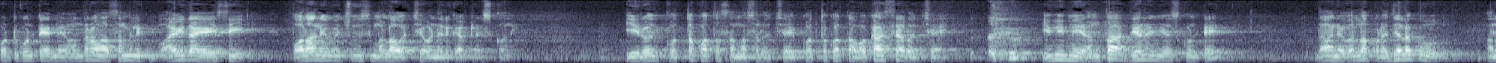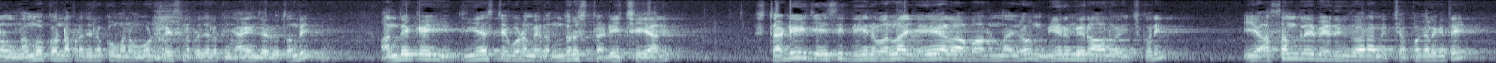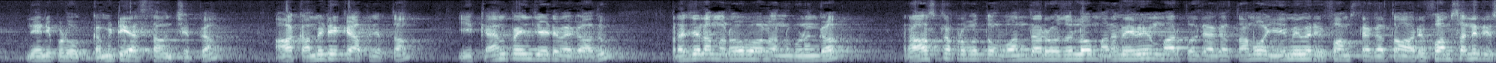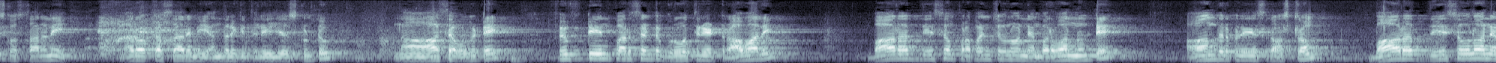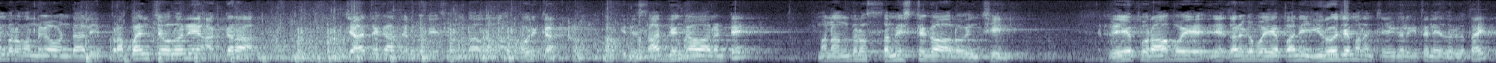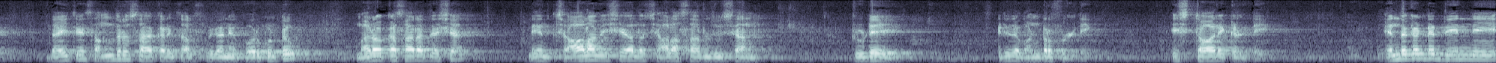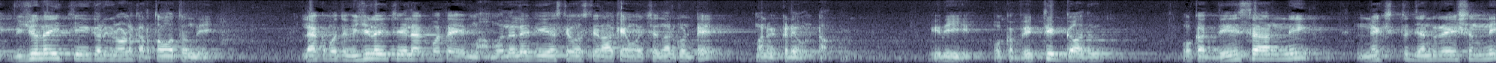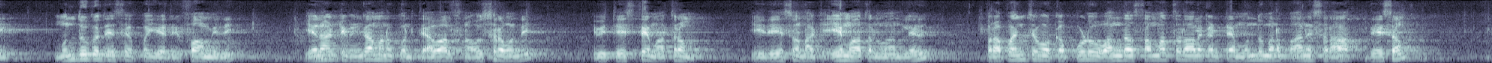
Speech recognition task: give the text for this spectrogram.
కొట్టుకుంటే మేమందరం అసెంబ్లీకి వాయిదా వేసి పొలాన్ని చూసి మళ్ళా వచ్చేవాడిని హెలికాప్టర్ వేసుకొని ఈరోజు కొత్త కొత్త సమస్యలు వచ్చాయి కొత్త కొత్త అవకాశాలు వచ్చాయి ఇవి మీరంతా అధ్యయనం చేసుకుంటే దానివల్ల ప్రజలకు మనం నమ్ముకున్న ప్రజలకు మనం ఓట్లేసిన ప్రజలకు న్యాయం జరుగుతుంది అందుకే ఈ జిఎస్టీ కూడా మీరందరూ స్టడీ చేయాలి స్టడీ చేసి దీనివల్ల ఏ ఏ లాభాలు ఉన్నాయో మీరు మీరు ఆలోచించుకొని ఈ అసెంబ్లీ వేదిక ద్వారా మీరు చెప్పగలిగితే నేను ఇప్పుడు ఒక కమిటీ వేస్తామని చెప్పాం ఆ కమిటీకే అప్పచెప్తాం ఈ క్యాంపెయిన్ చేయడమే కాదు ప్రజల మనోభావాల అనుగుణంగా రాష్ట్ర ప్రభుత్వం వంద రోజుల్లో మనమేమేమి మార్పులు తేగలుగుతామో ఏమేమి రిఫార్మ్స్ తేగలుగుతామో ఆ రిఫార్మ్స్ అన్నీ తీసుకొస్తానని మరొకసారి మీ అందరికీ తెలియజేసుకుంటూ నా ఆశ ఒకటే ఫిఫ్టీన్ పర్సెంట్ గ్రోత్ రేట్ రావాలి భారతదేశం ప్రపంచంలో నెంబర్ వన్ ఉంటే ఆంధ్రప్రదేశ్ రాష్ట్రం భారతదేశంలో నెంబర్ వన్గా ఉండాలి ప్రపంచంలోనే అగ్ర జాతిగా తెలుగుదేశం ఉండాలన్న కోరిక ఇది సాధ్యం కావాలంటే మనందరం సమిష్టిగా ఆలోచించి రేపు రాబోయే జరగబోయే పని ఈరోజే మనం చేయగలిగితేనే జరుగుతాయి దయచేసి అందరూ సహకరించాల్సిందిగా నేను కోరుకుంటూ మరొకసారి అధ్యక్ష నేను చాలా విషయాలు చాలాసార్లు చూశాను today it is a wonderful day historical day ఎందుకంటే దీన్ని విజువలైజ్ చేయగలిగిన వాళ్ళకి అర్థమవుతుంది లేకపోతే విజులైజ్ చేయలేకపోతే మామూలులే జిఎస్టీ వస్తే నాకేం వచ్చింది అనుకుంటే మనం ఇక్కడే ఉంటాం ఇది ఒక వ్యక్తికి కాదు ఒక దేశాన్ని నెక్స్ట్ జనరేషన్ని ముందుకు తీసుకుపోయే రిఫార్మ్ ఇది ఇలాంటివి ఇంకా మనం కొన్ని తేవాల్సిన అవసరం ఉంది ఇవి తెస్తే మాత్రం ఈ దేశం నాకు ఏమాత్రం అనలేదు ప్రపంచం ఒకప్పుడు వంద సంవత్సరాల కంటే ముందు మన బానిసరా దేశం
